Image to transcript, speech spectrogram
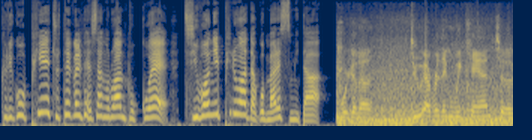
그리고 피해 주택을 대상으로 한 복구에 지원이 필요하다고 말했습니다. Do everything we can to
